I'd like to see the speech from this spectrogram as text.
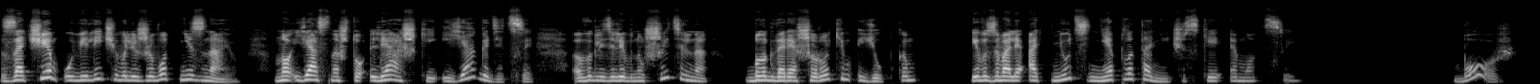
Зачем увеличивали живот, не знаю, но ясно, что ляжки и ягодицы выглядели внушительно благодаря широким юбкам и вызывали отнюдь не платонические эмоции. Боже,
